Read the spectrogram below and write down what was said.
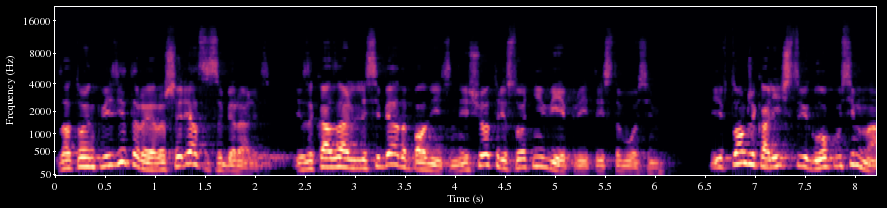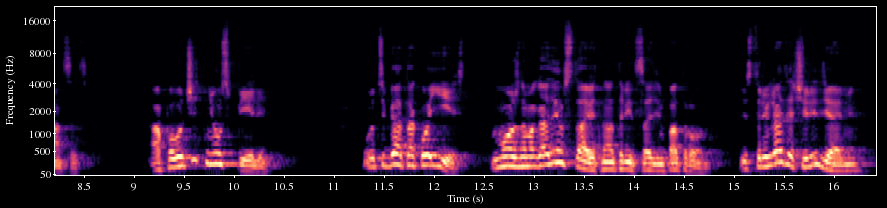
Зато инквизиторы расширяться собирались и заказали для себя дополнительно еще три сотни вепрей 308 и в том же количестве ГЛОК-18, а получить не успели. У тебя такой есть. Можно магазин вставить на 31 патрон и стрелять очередями.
